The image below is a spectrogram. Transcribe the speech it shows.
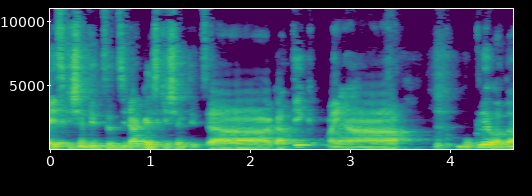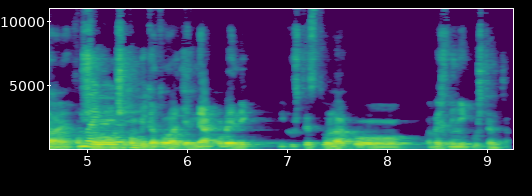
gaizki sentitzen zira, gaizki sentitzea gatik, baina bukle bat da, eh? Oso, Bai, bai, oso bai. komplikatu da, jendeak oraindik nik uste ez duelako, ba, berdin ikusten, eta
